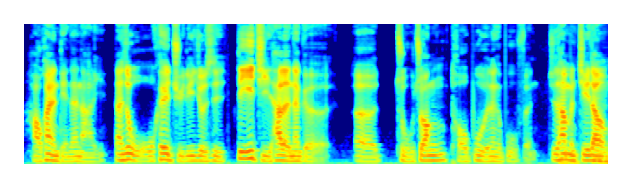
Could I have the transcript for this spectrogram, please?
好看的点在哪里。但是我我可以举例，就是第一集它的那个呃组装头部的那个部分，就是他们接到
